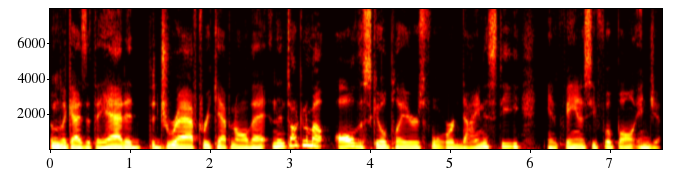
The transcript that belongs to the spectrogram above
Some of the guys that they added, the draft, recapping all that, and then talking about all the skill players for dynasty and fantasy football in general.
